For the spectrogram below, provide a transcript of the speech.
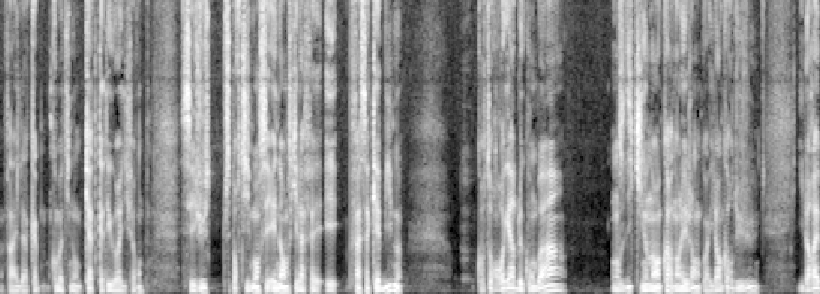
Enfin, il a combattu dans quatre catégories différentes. C'est juste, sportivement, c'est énorme ce qu'il a fait. Et face à Khabib, quand on regarde le combat, on se dit qu'il en a encore dans les jambes, quoi. Il a encore du jus. Il aurait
